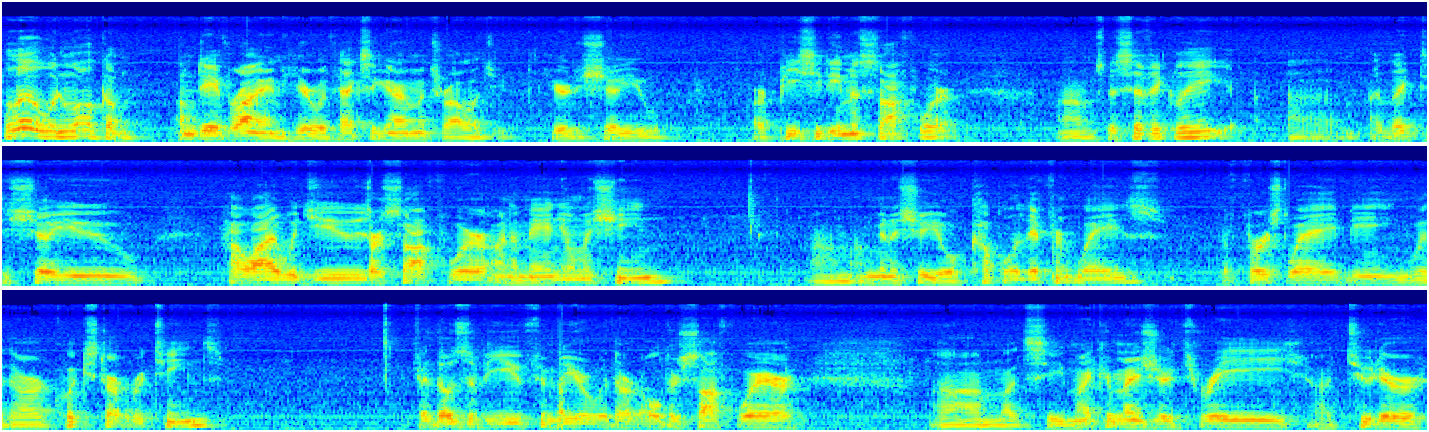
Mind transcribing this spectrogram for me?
Hello and welcome. I'm Dave Ryan here with Hexagon Metrology, here to show you our PCDMIS software. Um, specifically, um, I'd like to show you how I would use our software on a manual machine. Um, I'm going to show you a couple of different ways. The first way being with our quick start routines. For those of you familiar with our older software, um, let's see, Micromeasure 3, uh, Tutor,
